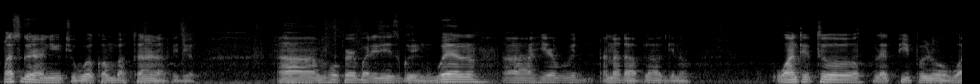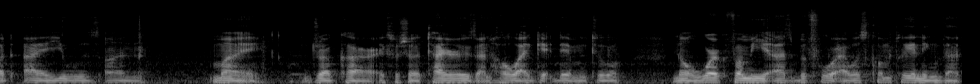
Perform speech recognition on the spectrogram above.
What's good on YouTube? Welcome back to another video. Um, hope everybody is going well. Uh, here with another vlog, you know. Wanted to let people know what I use on my drag car, especially tires, and how I get them to you know work for me. As before, I was complaining that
